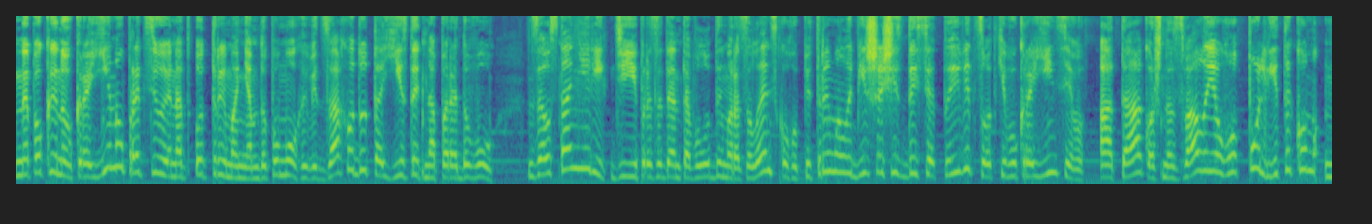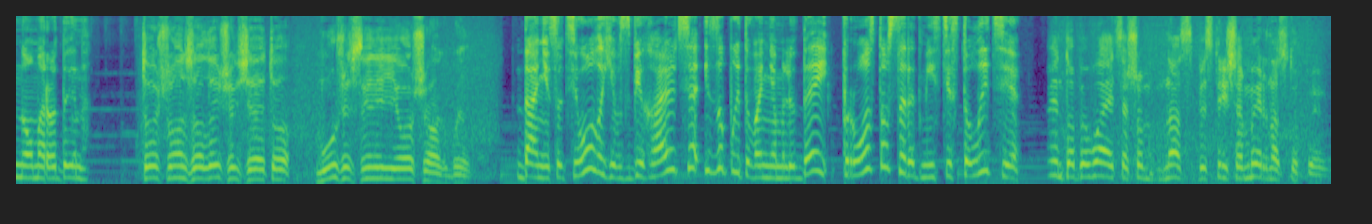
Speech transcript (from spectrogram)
Не покинув країну, працює над отриманням допомоги від заходу та їздить на передову. За останній рік дії президента Володимира Зеленського підтримали більше 60% українців, а також назвали його політиком номер один. То, что он залишився, это мужественный его шаг был. Дані соціологів збігаються із опитуванням людей просто в середмісті столиці. Він добивається, щоб в нас швидше мир наступив.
